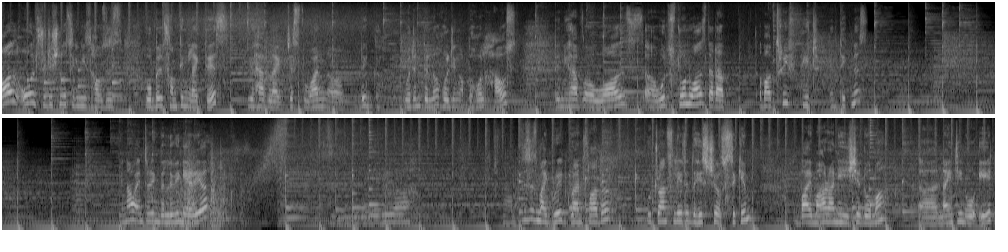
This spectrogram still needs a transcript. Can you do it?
All old traditional Sikkimese houses were built something like this. You have like just one uh, big wooden pillar holding up the whole house. Then you have uh, walls, uh, wood stone walls that are about three feet in thickness. We're now entering the living area. This is my great grandfather who translated the history of Sikkim by Maharani Yeshe Dolma, uh, 1908.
